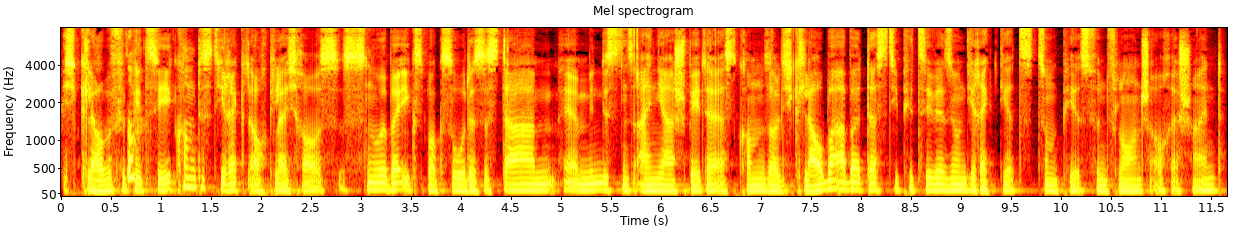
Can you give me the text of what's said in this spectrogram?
Ich glaube, für so. PC kommt es direkt auch gleich raus. Es ist nur bei Xbox so, dass es da äh, mindestens ein Jahr später erst kommen soll. Ich glaube aber, dass die PC-Version direkt jetzt zum PS5-Launch auch erscheint.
